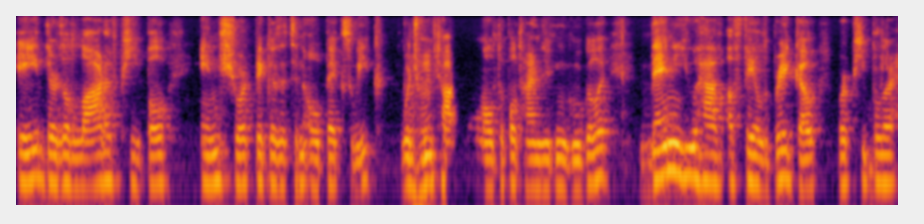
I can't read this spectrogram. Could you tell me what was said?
A, there's a lot of people in short because it's an OPEX week, which mm-hmm. we've talked multiple times. You can Google it. Then you have a failed breakout where people are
